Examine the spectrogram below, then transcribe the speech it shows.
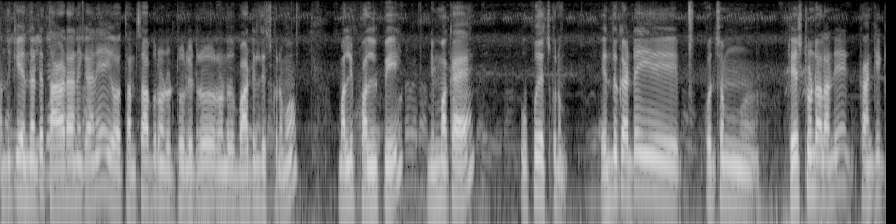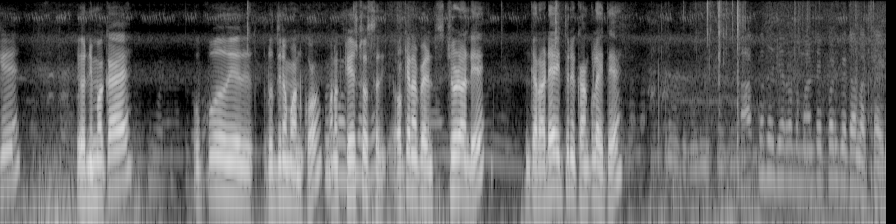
అందుకే ఏంటంటే తాగడానికి కానీ ఇగో థమ్స్అప్ రెండు టూ లీటర్ రెండు బాటిల్ తెచ్చుకున్నాము మళ్ళీ పల్పి నిమ్మకాయ ఉప్పు తెచ్చుకున్నాం. ఎందుకంటే ఈ కొంచెం టేస్ట్ ఉండాలని కంకికి ఇగో నిమ్మకాయ ఉప్పు రుద్దినాం అనుకో మనకు టేస్ట్ వస్తుంది. ఓకేనా ఫ్రెండ్స్? చూడండి ఇంకా రెడీ అవుతున్నాయి కంకులు అయితే కాకపోతే జర మంట ఎప్పటికి పెట్టాలి అటు సైడ్?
